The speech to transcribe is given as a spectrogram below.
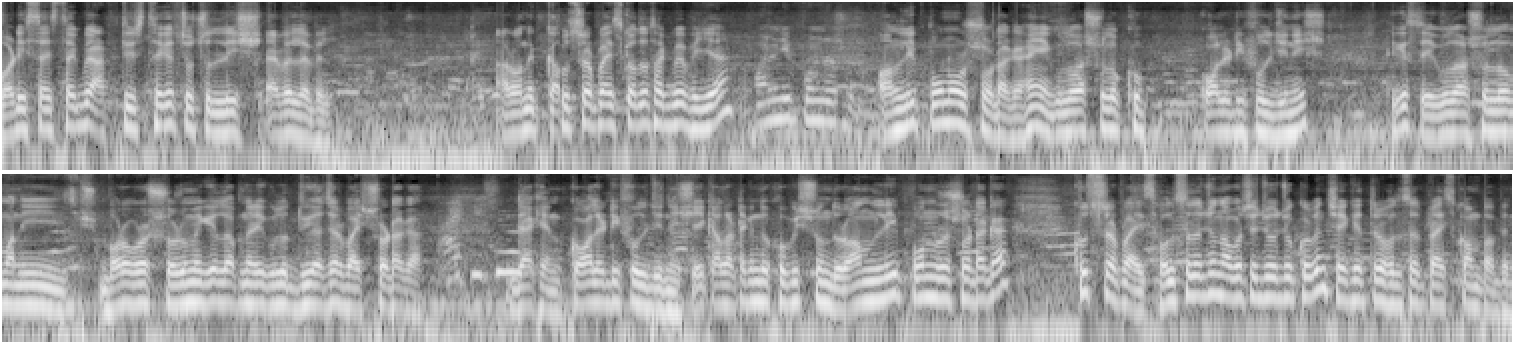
বডি সাইজ থাকবে আটত্রিশ থেকে চৌচল্লিশ অ্যাভেলেবেল আর অনেক খুচরা প্রাইস কত থাকবে ভাইয়া? অনলি পনেরোশো অনলি পনেরোশো টাকা। হ্যাঁ এগুলো আসলে খুব কোয়ালিটিফুল জিনিস, ঠিক আছে? এগুলো আসলে মানে বড় বড় শোরুমে গেলে আপনার এগুলো দুই হাজার বাইশশো টাকা। দেখেন কোয়ালিটিফুল জিনিস। এই কালারটা কিন্তু খুবই সুন্দর। অনলি পনেরোশো টাকা খুচরা প্রাইস হোলসেলের জন্য অবশ্যই যোগাযোগ করবেন, সেক্ষেত্রে হোলসেল প্রাইস কম পাবেন।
